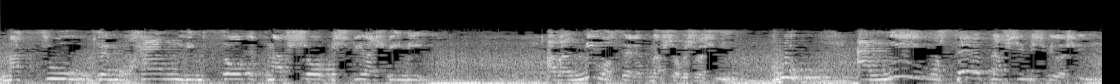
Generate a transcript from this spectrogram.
מסור ומוכן למסור את נפשו בשביל השני. אבל מי מוסר את נפשו בשביל השני? הוא. אני מוסר את נפשי בשביל השני.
